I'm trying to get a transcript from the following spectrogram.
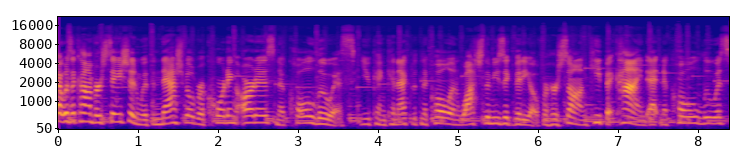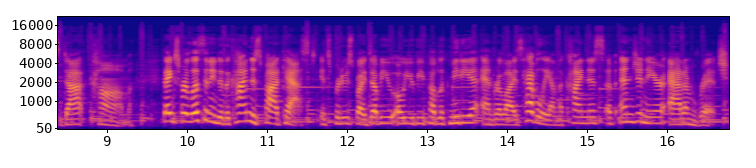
That was a conversation with Nashville recording artist Nicole Lewis. You can connect with Nicole and watch the music video for her song Keep It Kind at NicoleLewis.com. Thanks for listening to the Kindness Podcast. It's produced by WOUB Public Media and relies heavily on the kindness of engineer Adam Rich.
